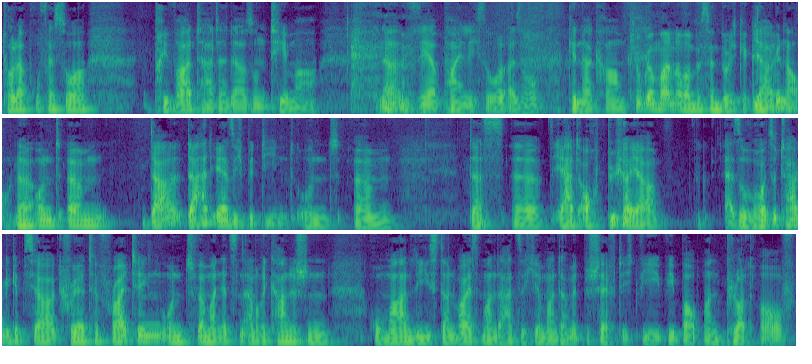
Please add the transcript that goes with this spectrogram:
toller Professor, privat hat er da so ein Thema, ne? sehr peinlich so, also Kinderkram. Kluger Mann, aber ein bisschen durchgeknallt. Ja, genau. Ne? Und ähm, da, da hat er sich bedient und ähm, das, äh, er hat auch Bücher ja also heutzutage gibt es ja Creative Writing und wenn man jetzt einen amerikanischen Roman liest, dann weiß man, da hat sich jemand damit beschäftigt, wie, wie baut man Plot auf,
